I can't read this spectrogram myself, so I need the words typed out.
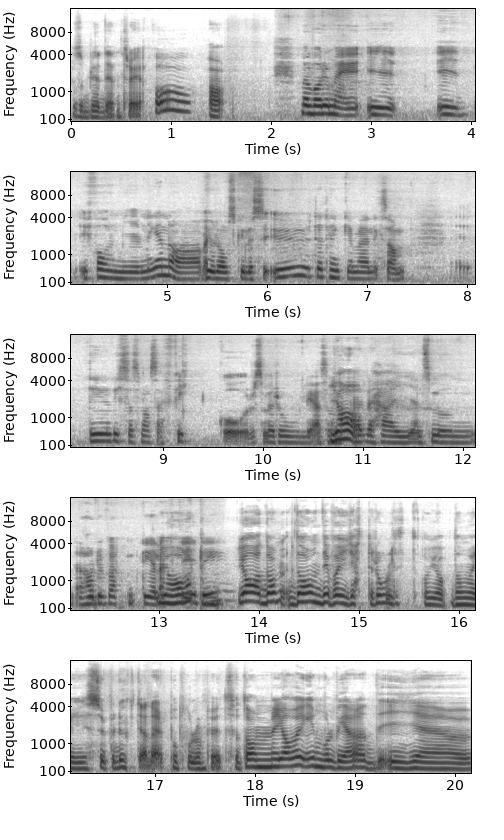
och så blev det en tröja. Åh, ja. Men var du med i, i, i formgivningen av hur de skulle se ut? Jag tänker mig liksom, eh, det är ju vissa som har så här fickor som är roliga, som Ja. är hajens mun. Har du varit delaktig Ja, i det? ja de, de, det var ju jätteroligt och jobb. De var ju superduktiga där på Polon Put. Så de, jag var involverad i, eh,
